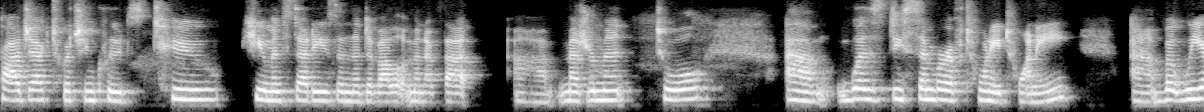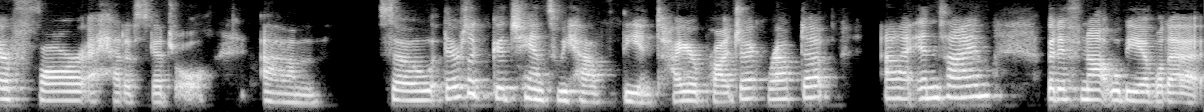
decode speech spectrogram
project which includes two human studies and the development of that uh, measurement tool um, was december of 2020 uh, but we are far ahead of schedule. Um, so there's a good chance we have the entire project wrapped up uh, in time. But if not, we'll be able to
